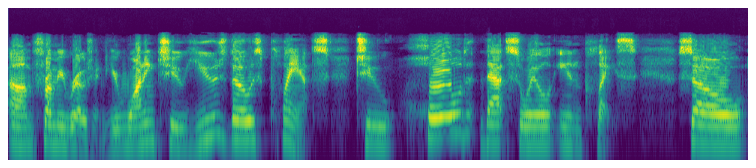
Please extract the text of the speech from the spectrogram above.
um, from erosion. You're wanting to use those plants to hold that soil in place. So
